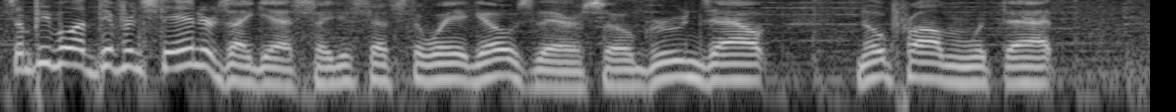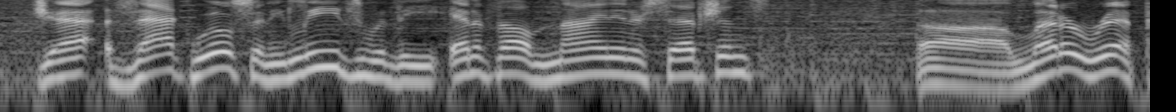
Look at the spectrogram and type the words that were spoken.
Some people have different standards, I guess. I guess that's the way it goes there. So Gruden's out, no problem with that. Zach Wilson, he leads with the NFL nine interceptions. Uh, let her rip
